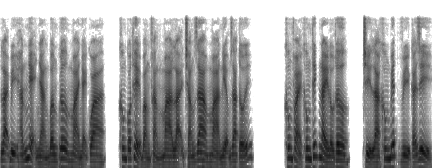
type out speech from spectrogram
lại bị hắn nhẹ nhàng bâng cơ mà nhảy qua, không có thể bằng phẳng mà lại trắng ra mà niệm ra tới. Không phải không thích này đầu thơ, chỉ là không biết vì cái gì,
